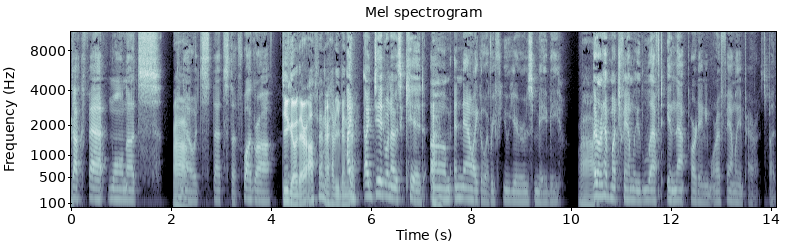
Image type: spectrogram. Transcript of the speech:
duck fat, walnuts. Wow. You know, it's that's the foie gras. Do you go there often or have you been there? I I did when I was a kid, Uh-huh. um, and now I go every few years, maybe. wow. I don't have much family left in that part anymore. I have family in Paris, but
